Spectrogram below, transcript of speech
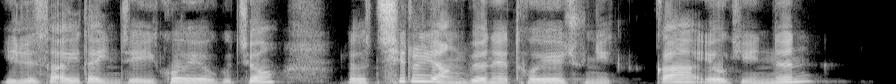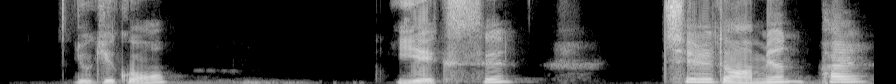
1 사이다. 이제 이거예요. 그죠? 그래서 7을 양변에 더해주니까 여기는 6이고, 2x, 7 더하면 8.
